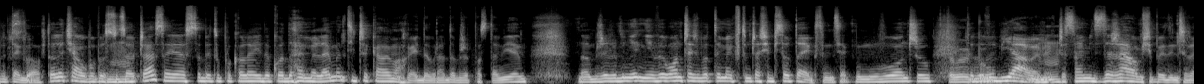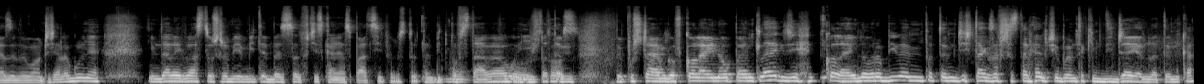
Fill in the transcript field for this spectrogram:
no, tego. To leciało po prostu cały czas, a ja sobie tu po kolei dokładałem element i czekałem, okej, dobra, dobrze postawiłem, dobrze, żeby nie, nie wyłączać, bo Tymek w tym czasie pisał tekst, więc jakbym mu wyłączył, To to, by go był- wybijałem. Czasami zdarzało mi się pojedyncze razy wyłączyć, ale ogólnie im dalej w las, to już robiłem bity bez wciskania spacji. Po prostu ten bit powstawał było i potem wypuszczałem go w kolejną pętlę, gdzie kolejną robiłem i potem gdzieś tak zawsze starałem się, byłem takim DJ-em dla Tymka,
